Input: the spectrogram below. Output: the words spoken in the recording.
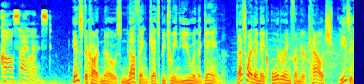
Call silenced. Instacart knows nothing gets between you and the game. That's why they make ordering from your couch easy.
